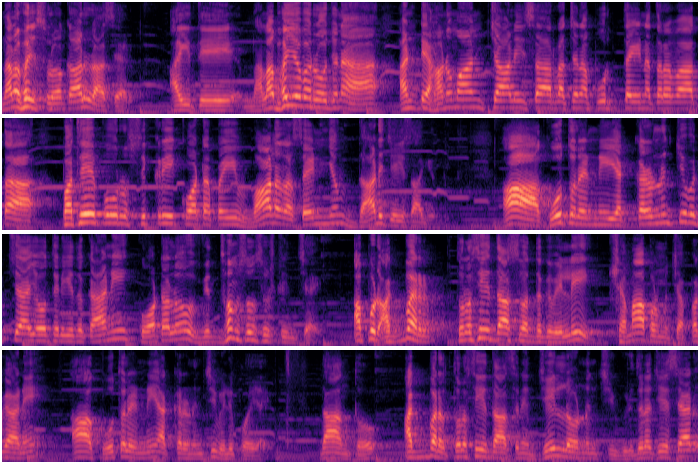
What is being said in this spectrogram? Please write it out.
నలభై శ్లోకాలు రాశాడు. అయితే నలభైవ రోజున అంటే హనుమాన్ చాలీసా రచన పూర్తయిన తర్వాత ఫతేపూర్ సిక్రీ కోటపై వానర సైన్యం దాడి చేయసాగింది. ఆ కూతులన్నీ ఎక్కడి నుంచి వచ్చాయో తెలియదు కానీ కోటలో విధ్వంసం సృష్టించాయి. అప్పుడు అక్బర్ తులసీదాస్ వద్దకు వెళ్ళి క్షమాపణను చెప్పగానే ఆ కూతులన్నీ అక్కడి నుంచి వెళ్ళిపోయాయి. దాంతో అక్బర్ తులసీదాసుని జైల్లో నుంచి విడుదల చేశాడు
